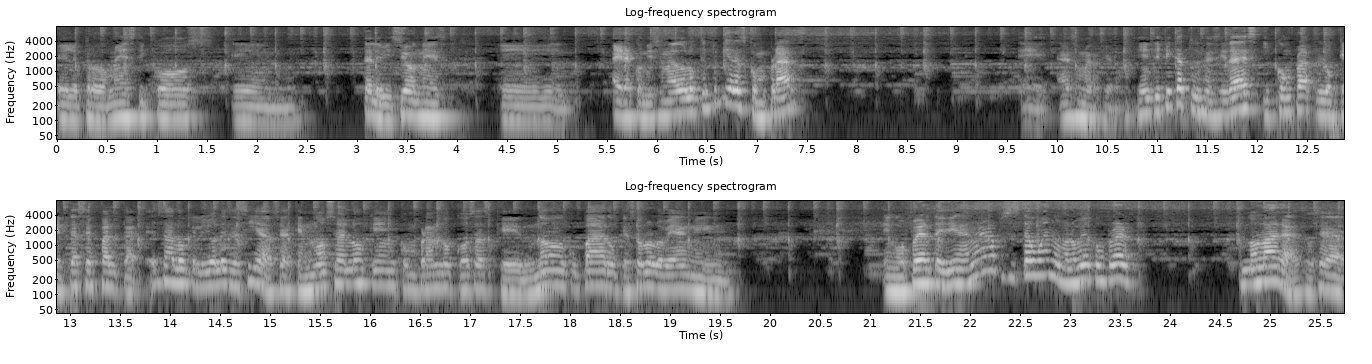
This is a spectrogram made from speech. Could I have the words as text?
electrodomésticos, em, televisiones, eh, aire acondicionado, lo que tú quieras comprar eh, a eso me refiero. Identifica tus necesidades y compra lo que te hace falta. Es algo que yo les decía, o sea, que no se aloquen comprando cosas que no ocupar o que solo lo vean en, en oferta y digan, ah, pues está bueno, me lo voy a comprar. No lo hagas, o sea,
